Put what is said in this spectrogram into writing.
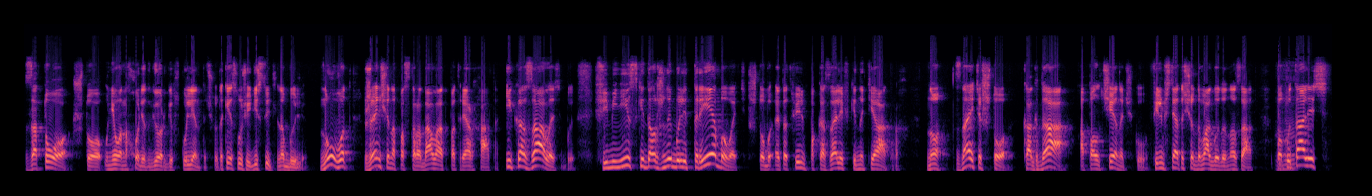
за то, что у него находят георгиевскую ленточку. Такие случаи действительно были. Ну вот, женщина пострадала от патриархата. И казалось бы, феминистки должны были требовать, чтобы этот фильм показали в кинотеатрах. Но знаете что? Когда «Ополченочку», фильм снят еще два года назад, попытались угу.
